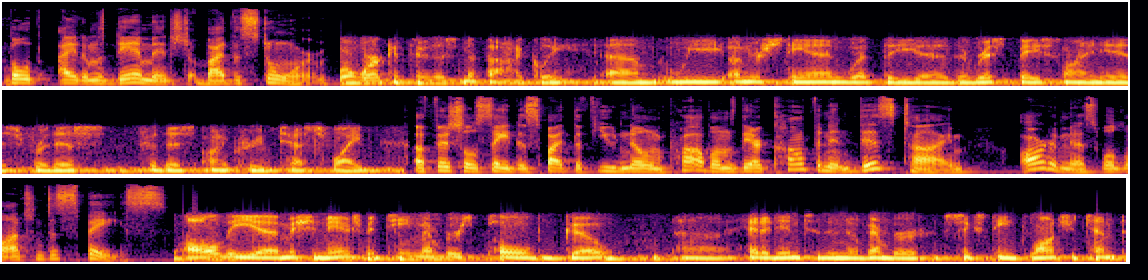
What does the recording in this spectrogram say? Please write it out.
Both items damaged by the storm. We're working through this methodically. Um, we understand what the uh, the risk baseline is for this for this uncrewed test flight. Officials say despite the few known problems, they are confident this time Artemis will launch into space. All the uh, mission management team members polled go, uh, headed into the November 16th launch attempt.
